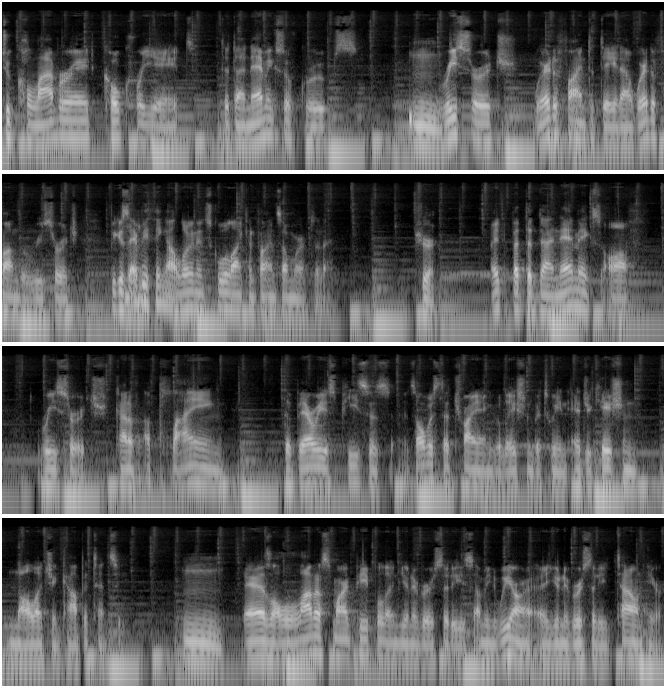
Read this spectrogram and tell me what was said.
to collaborate, co create, the dynamics of groups, mm. research, where to find the data, where to find the research, because mm. everything I learn in school I can find somewhere today. Sure. Right? But the dynamics of research, kind of applying the various pieces, it's always that triangulation between education, knowledge, and competency. Mm. There's a lot of smart people in universities. I mean, we are a university town here,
